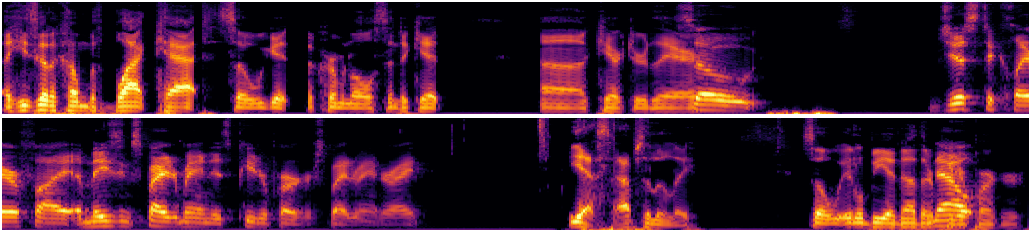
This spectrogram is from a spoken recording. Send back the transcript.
Uh, he's going to come with Black Cat, so we get a criminal syndicate uh, character there. So, just to clarify, Amazing Spider-Man is Peter Parker Spider-Man, right? yes, absolutely. So it'll be another Now- Peter Parker.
